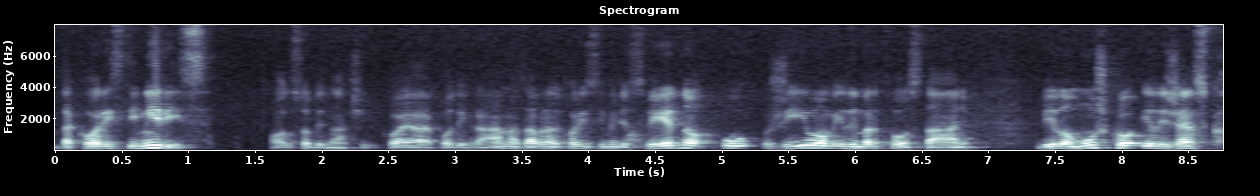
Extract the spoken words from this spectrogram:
da koristi miris osobi znači koja je pod ihrama zabranjeno da koristi miris svejedno u živom ili mrtvom stanju bilo muško ili žensko.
